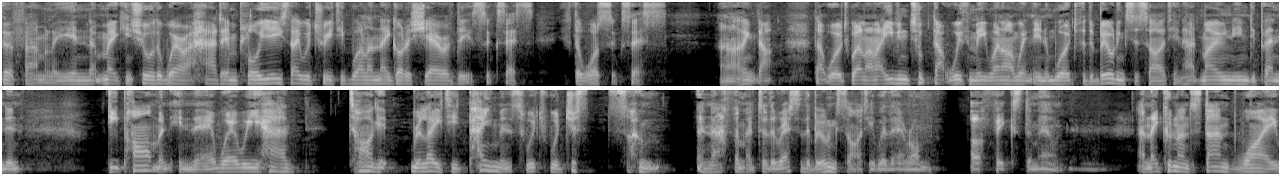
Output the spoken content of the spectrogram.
the family in making sure that where I had employees, they were treated well and they got a share of the success if there was success. And I think that that worked well. And I even took that with me when I went in and worked for the Building Society and had my own independent department in there where we had target related payments, which were just so anathema to the rest of the Building Society where they're on a fixed amount. And they couldn't understand why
